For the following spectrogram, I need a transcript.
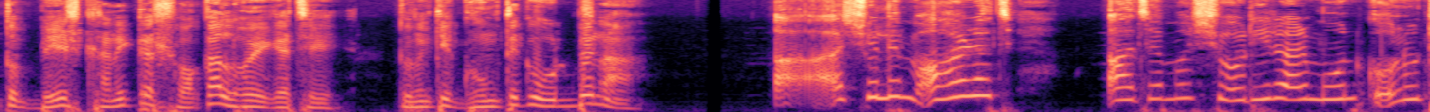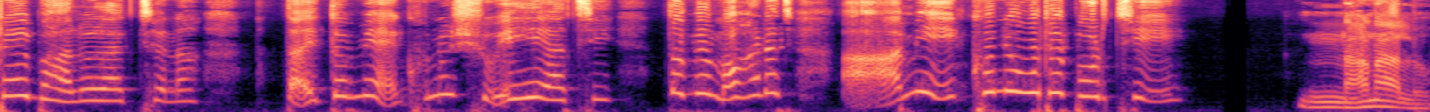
তো বেশ খানিকটা সকাল হয়ে গেছে। তুমি কি ঘুম থেকে উঠবে না? আসলে মহারাজ আজ আমার শরীর আর মন কোনোটাই ভালো লাগছে না। তাই তো আমি এখনও শুয়েই আছি। তবে মহারাজ আমি এক্ষুনি উঠে পড়ছি। না না আলো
